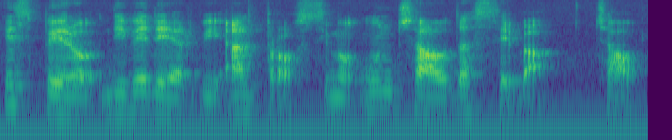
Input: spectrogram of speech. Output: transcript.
e spero di vedervi al prossimo. Un ciao da Seba. Ciao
